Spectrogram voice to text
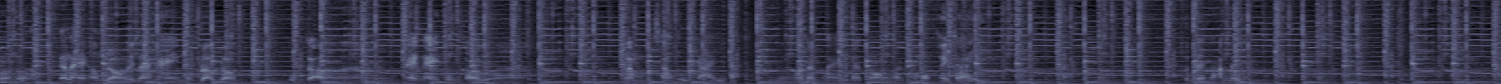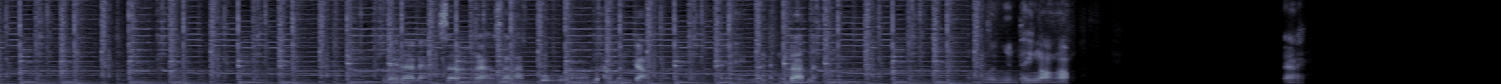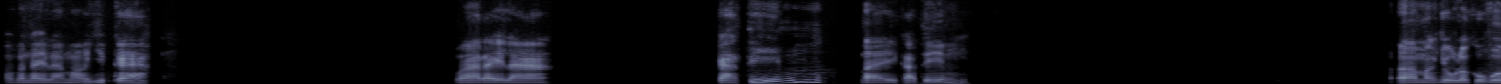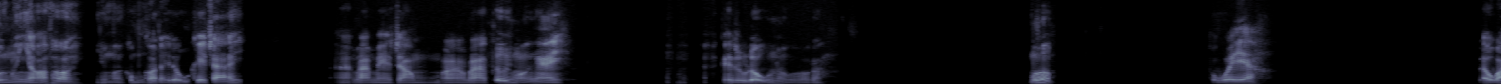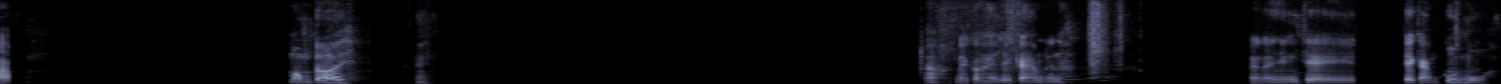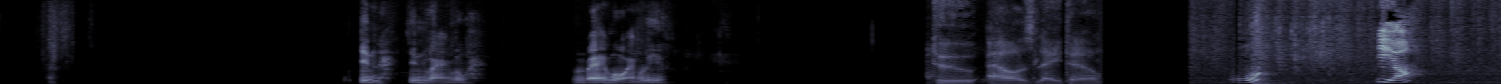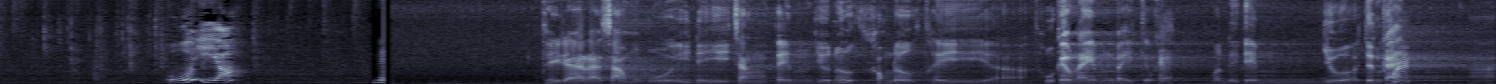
còn nữa không? Cái này không rồi, là hái một đợt rồi. Cũng cỡ cây này cũng cỡ à, năm sáu mươi trái gì đó. Nhưng mà đợt này là còn là có một hai trái gì. Mình để tạm đây đây là đám sa, rau salad của ba mình trồng tết nè. Mọi người nhìn thấy ngon không? Đây. Và bên đây là mới diếp cá và đây là cà tím. Đây cà tím. À, mặc dù là khu vườn nó nhỏ thôi nhưng mà cũng có đầy đủ cây trái. À, ba mẹ trồng và ba tưới mỗi ngày cây đu đủ nữa bà con mướp đậu que đậu bắp. Mồng tơi. Ừ. À, đây có hai trái cam nữa nè. Đây là những trái trái cam cuối mùa. À. Chín nè chín vàng luôn à. Mình bẻ vô ăn liền. Two hours later. Ủa? Gì vậy? Ủa gì vậy? thì ra là sau một buổi đi săn tìm dừa nước không được thì à, thua keo này mình bày keo khác mình đi tìm dừa trên cây à,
